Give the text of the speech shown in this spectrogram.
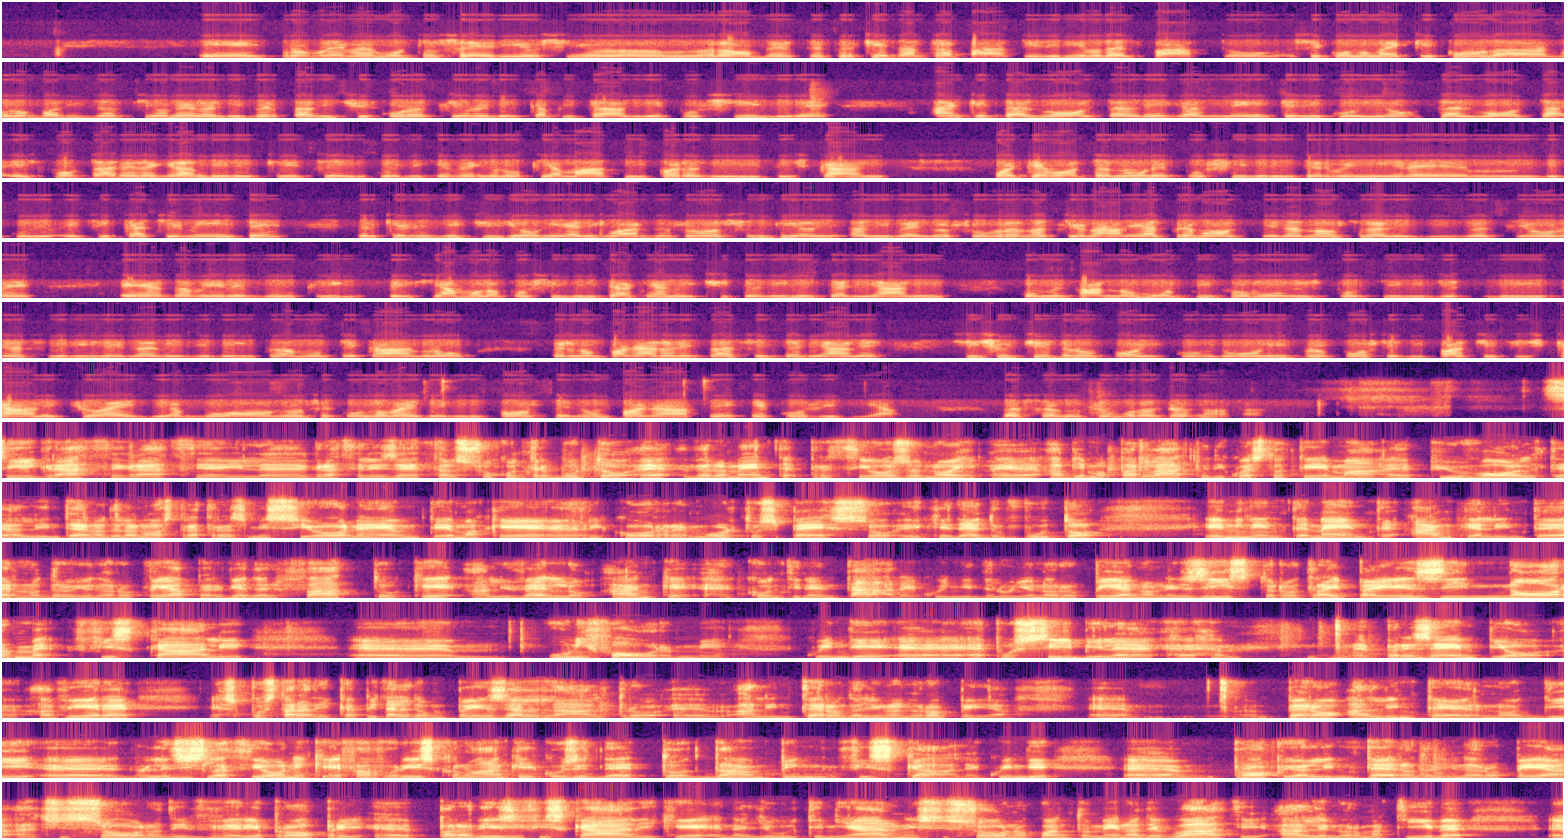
E il problema è molto serio, signor um, Robert, perché d'altra parte deriva dal fatto, secondo me, che con la globalizzazione e la libertà di circolazione dei capitali è possibile anche talvolta legalmente, dico io, talvolta esportare le grandi ricchezze in quelli che vengono chiamati i paradisi fiscali. Qualche volta non è possibile intervenire mh, io, efficacemente perché le decisioni a riguardo sono assunte a, livello sovranazionale. Altre volte la nostra legislazione è ad avere buchi. Pensiamo alla possibilità che hanno i cittadini italiani, come fanno molti famosi sportivi, di trasferire la residenza a Monte Carlo per non pagare le tasse italiane. Si succedono poi condoni, proposte di pace fiscale, cioè di abbuono, secondo me, delle imposte non pagate e così via. La saluto, buona giornata. Sì, grazie, grazie, il, grazie Elisetta, il suo contributo è veramente prezioso. Noi eh, abbiamo parlato di questo tema eh, più volte all'interno della nostra trasmissione, è un tema che eh, ricorre molto spesso e che è dovuto eminentemente anche all'interno dell'Unione Europea per via del fatto che a livello anche eh, continentale, quindi dell'Unione Europea, non esistono tra i paesi norme fiscali eh, uniformi. Quindi eh, è possibile, eh, per esempio, avere, eh, spostare dei capitali da un paese all'altro eh, all'interno dell'Unione Europea, eh, però all'interno di eh, legislazioni che favoriscono anche il cosiddetto dumping fiscale. Quindi proprio all'interno dell'Unione Europea ci sono dei veri e propri paradisi fiscali che negli ultimi anni si sono quantomeno adeguati alle normative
